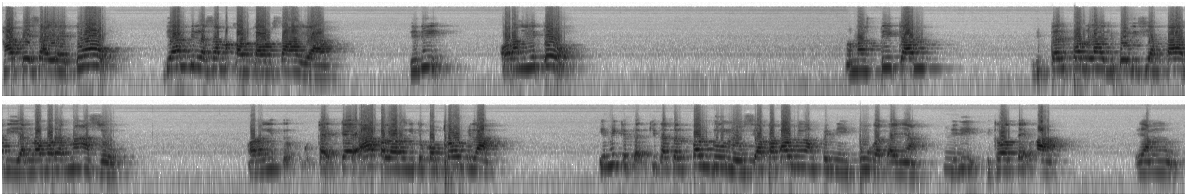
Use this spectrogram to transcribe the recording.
HP saya itu diambil sama kawan-kawan saya. Jadi orang itu memastikan ditelepon lagi polisi yang tadi yang nomor yang masuk. Orang itu kayak kayak apa? Orang itu kompromi lah ini kita kita telepon dulu siapa tahu memang penipu katanya hmm. jadi dikontak lah yang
